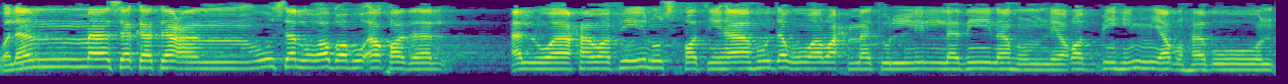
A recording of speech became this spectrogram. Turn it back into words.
ولما سكت عن موسى الغضب أخذ الألواح وفي نسختها هدى ورحمة للذين هم لربهم يرهبون.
